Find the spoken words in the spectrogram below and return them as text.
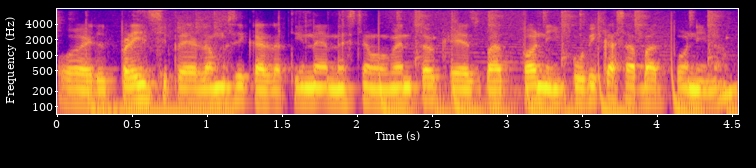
o el príncipe de la música latina en este momento que es Bad Bunny. Ubicas a Bad Bunny, ¿no?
